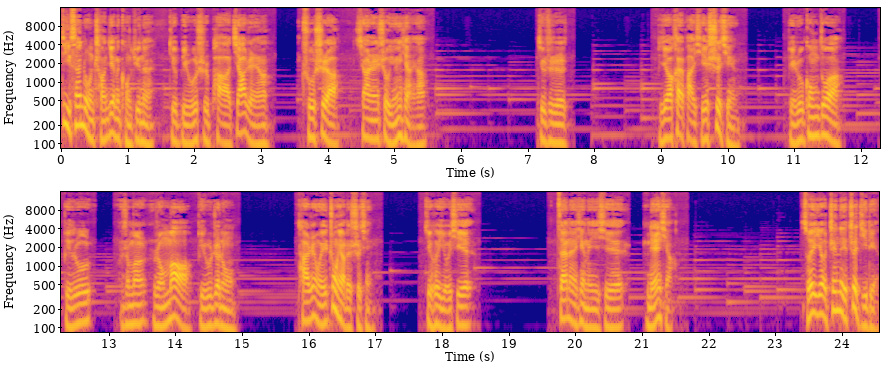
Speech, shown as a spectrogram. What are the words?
第三种常见的恐惧呢，就比如是怕家人啊出事啊，家人受影响呀。就是比较害怕一些事情，比如工作啊，比如什么容貌，比如这种他认为重要的事情，就会有一些灾难性的一些联想。所以要针对这几点，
